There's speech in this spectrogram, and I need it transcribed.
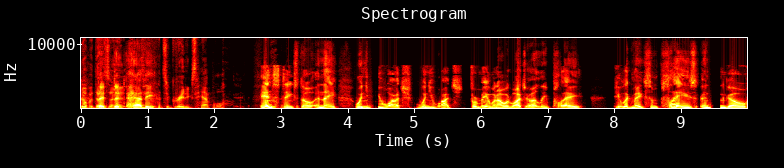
No, but That- that's an, that had the- that's a great example. instincts though and they when you watch when you watch for me when i would watch utley play he would make some plays and go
